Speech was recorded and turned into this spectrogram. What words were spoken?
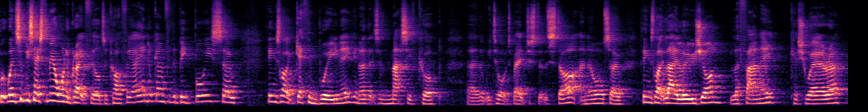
But when somebody says to me, I want a great filter coffee, I end up going for the big boys. So things like Gethumbwini, you know, that's a massive cup uh, that we talked about just at the start. And also things like La Illusion, La Fanny, Cachoeira,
